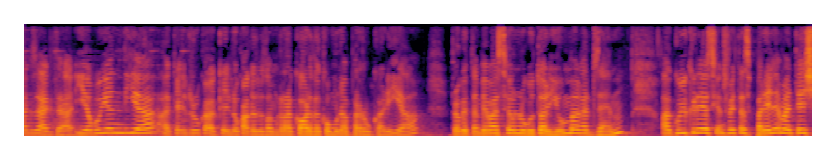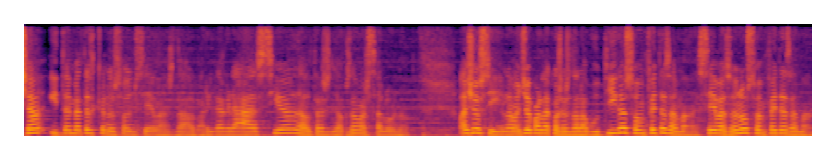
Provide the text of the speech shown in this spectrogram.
Exacte, i avui en dia aquell, aquell local que tothom recorda com una perruqueria, però que també va ser un locutori i un magatzem, acull creacions fetes per ella mateixa i també altres que no són seves, del barri de Gràcia, d'altres llocs de Barcelona. Això sí, la major part de coses de la botiga són fetes a mà, seves o no són fetes a mà.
